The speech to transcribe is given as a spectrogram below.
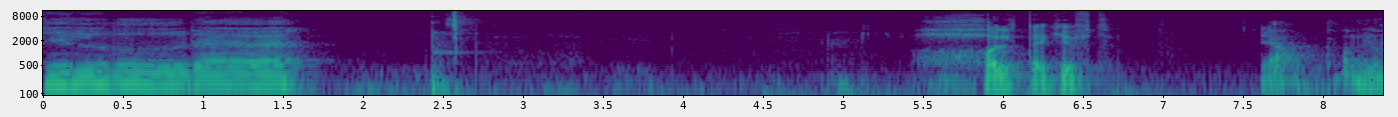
helvede da. Hold da kæft. Ja, kom nu.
